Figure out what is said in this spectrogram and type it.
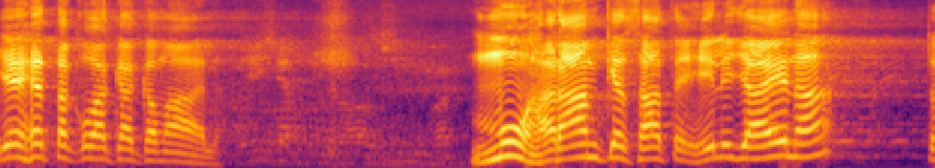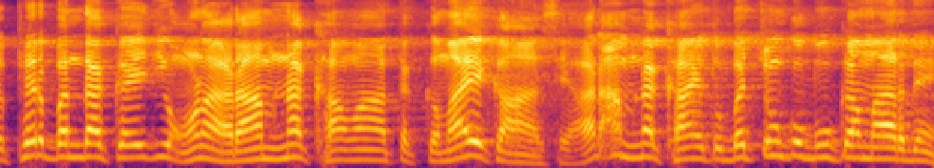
यह है तकवा का कमाल। मुँह हराम के साथ हिल जाए ना तो फिर बंदा कहे जी हूँ आराम ना खावा तो कमाए कहाँ से? आराम ना खाए तो बच्चों को भूखा मार दें।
